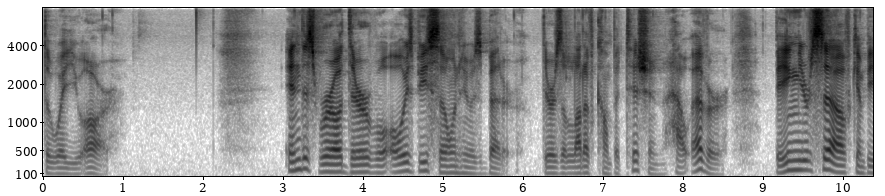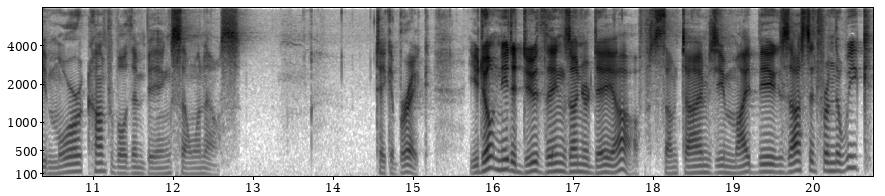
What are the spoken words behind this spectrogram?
the way you are. In this world, there will always be someone who is better. There is a lot of competition. However, being yourself can be more comfortable than being someone else. Take a break. You don't need to do things on your day off. Sometimes you might be exhausted from the week,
